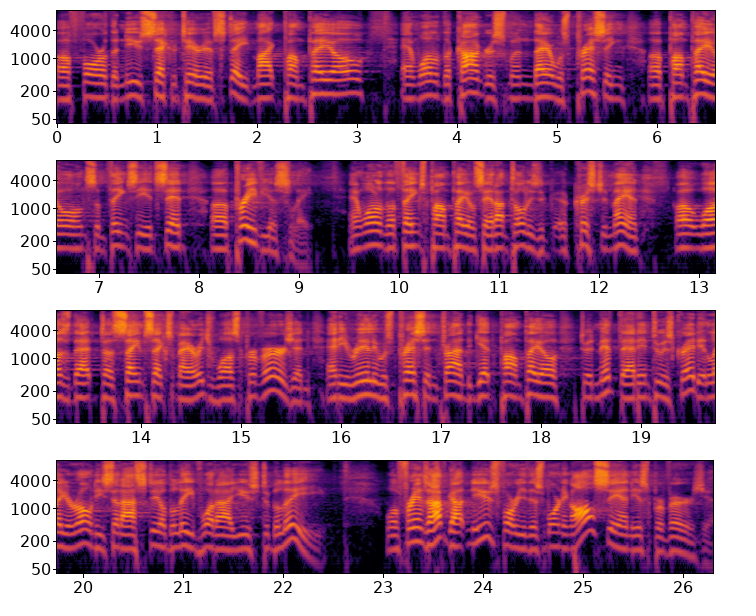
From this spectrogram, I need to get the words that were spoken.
uh, for the new Secretary of State, Mike Pompeo, and one of the congressmen there was pressing uh, Pompeo on some things he had said uh, previously. And one of the things Pompeo said, I'm told he's a, a Christian man, uh, was that uh, same sex marriage was perversion. And he really was pressing, trying to get Pompeo to admit that into his credit. Later on, he said, I still believe what I used to believe. Well, friends, I've got news for you this morning. All sin is perversion,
